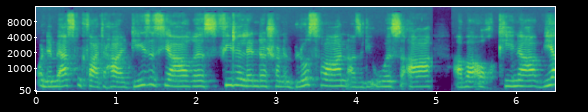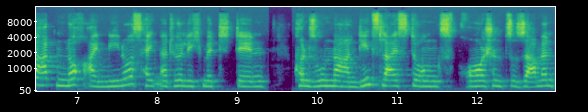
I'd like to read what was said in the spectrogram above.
Und im ersten Quartal dieses Jahres viele Länder schon im Plus waren, also die USA, aber auch China. Wir hatten noch ein Minus, hängt natürlich mit den konsumnahen Dienstleistungsbranchen zusammen.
